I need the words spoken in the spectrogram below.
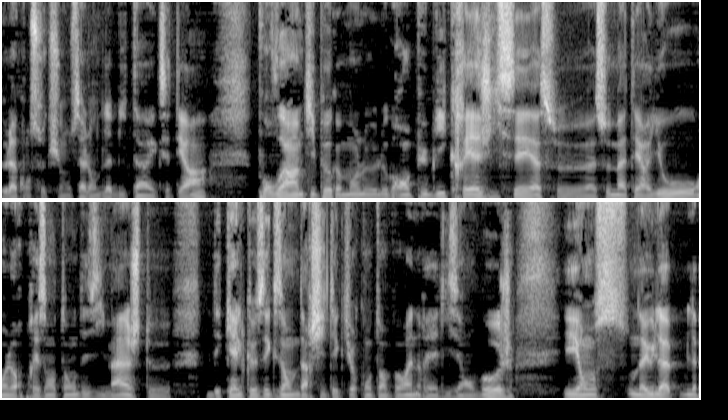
de la construction, salons de l'habitat, etc., pour voir un petit peu comment le, le, grand public réagissait à ce, à ce matériau en leur présentant des images de, des quelques exemples d'architecture contemporaine réalisés en Bauge. Et on, on a eu la, la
